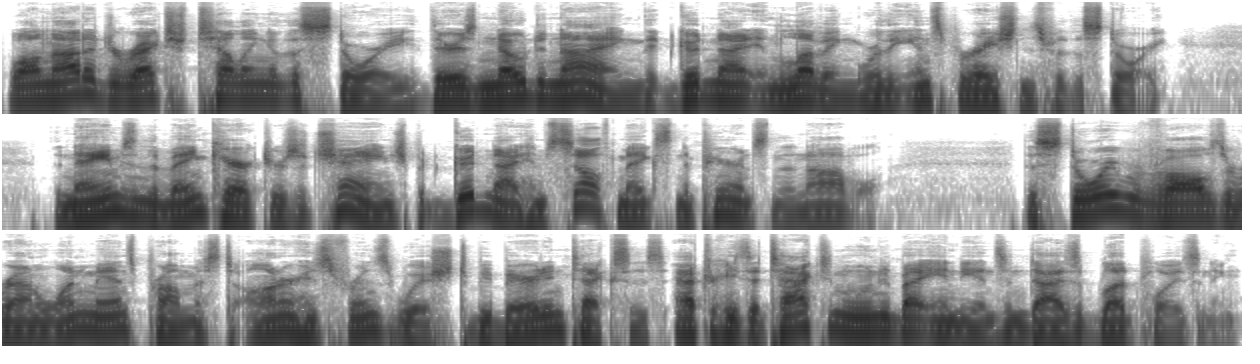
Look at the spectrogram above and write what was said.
While not a direct telling of the story, there is no denying that Goodnight and Loving were the inspirations for the story. The names and the main characters are changed, but Goodnight himself makes an appearance in the novel. The story revolves around one man's promise to honor his friend's wish to be buried in Texas after he's attacked and wounded by Indians and dies of blood poisoning.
